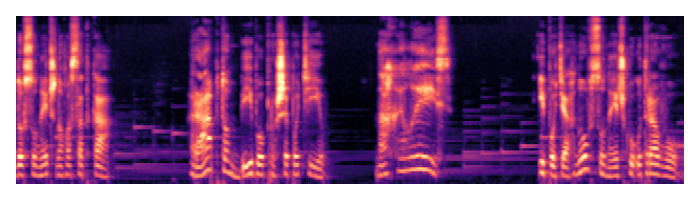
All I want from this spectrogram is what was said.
до суничного садка. Раптом Бібо прошепотів Нахились і потягнув суничку у траву.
